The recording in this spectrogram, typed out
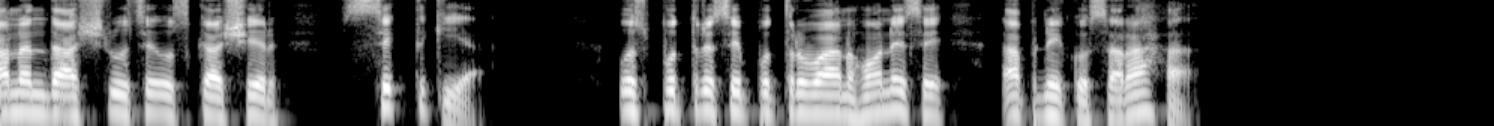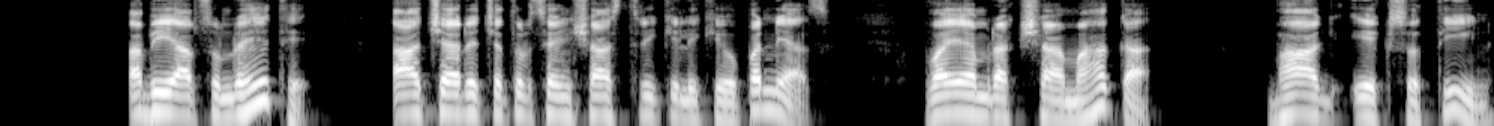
आनंदाश्रु से उसका शिर सिक्त किया। उस पुत्र से पुत्रवान होने से अपने को सराहा। अभी आप सुन रहे थे आचार्य चतुर्सेन शास्त्री के लिखे उपन्यास, वयम रक्षा मह का भाग 103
